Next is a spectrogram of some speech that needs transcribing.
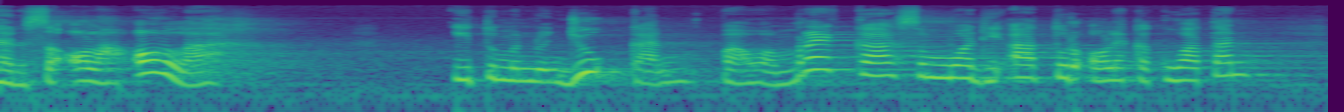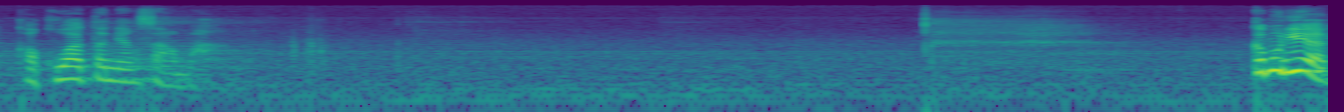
Dan seolah-olah itu menunjukkan bahwa mereka semua diatur oleh kekuatan kekuatan yang sama. Kemudian,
